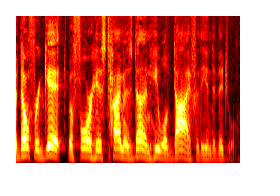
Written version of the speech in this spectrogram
but don't forget, before his time is done, he will die for the individual.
